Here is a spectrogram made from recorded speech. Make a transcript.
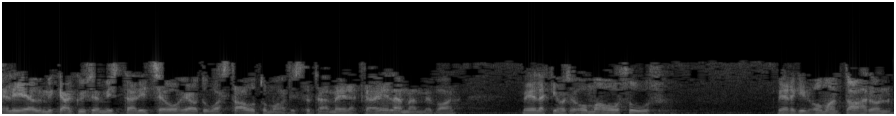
Eli ei ole mikään kyse mistään itseohjautuvasta automaatista tämä meidänkään elämämme, vaan meilläkin on se oma osuus, meidänkin oman tahdon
